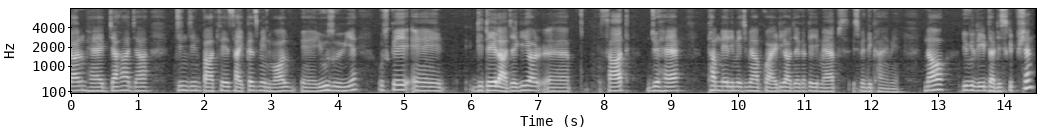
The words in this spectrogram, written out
टर्म है, जहाँ जहाँ, जिन जिन पाथवे साइकिल्स में इन्वॉल्व यूज़ हुई है, उसके डिटेल आ जाएगी और साथ जो है थंबनेल इमेज में आपको आइडिया हो जाएगा कि ये मैप्स इसमें दिखाए हुए हैं। Now you will read the description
